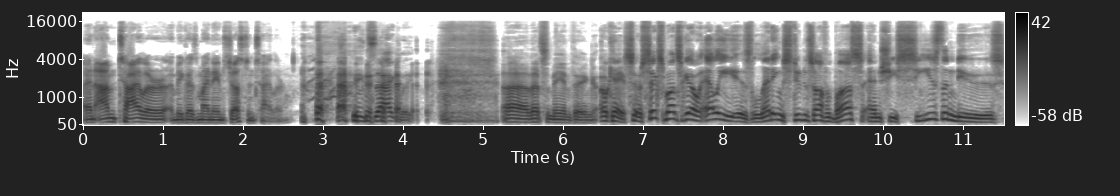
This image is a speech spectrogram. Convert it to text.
and I'm Tyler because my name's Justin Tyler. exactly. Uh, that's the main thing. Okay, so six months ago, Ellie is letting students off a bus and she sees the news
